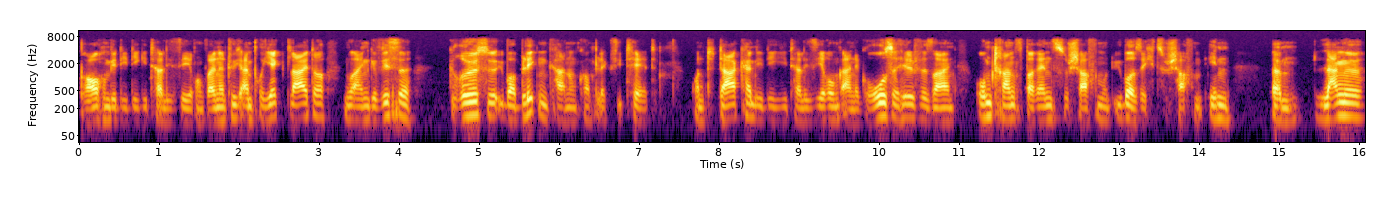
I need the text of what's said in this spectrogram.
brauchen wir die Digitalisierung, weil natürlich ein Projektleiter nur eine gewisse Größe überblicken kann und Komplexität. Und da kann die Digitalisierung eine große Hilfe sein, um Transparenz zu schaffen und Übersicht zu schaffen in ähm, lange,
